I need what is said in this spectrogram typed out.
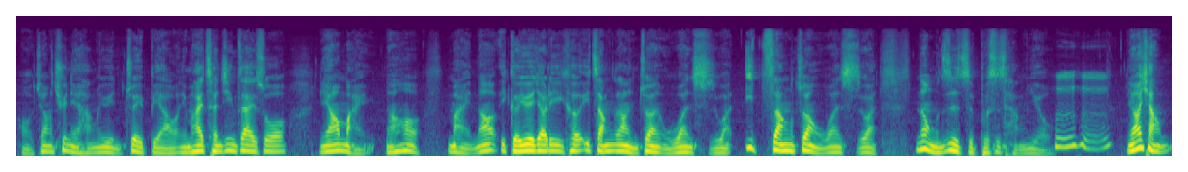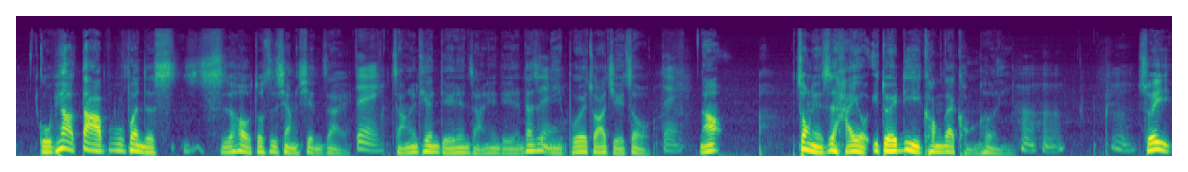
好、哦，像去年航运最飙，你们还沉浸在说你要买，然后买，然后一个月要立刻一张让你赚五万十万，一张赚五万十万，那种日子不是常有。嗯哼，你要想股票大部分的时时候都是像现在，对，涨一天跌一天，涨一天跌一天，但是你不会抓节奏，对，然后。重点是还有一堆利空在恐吓你，嗯，所以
